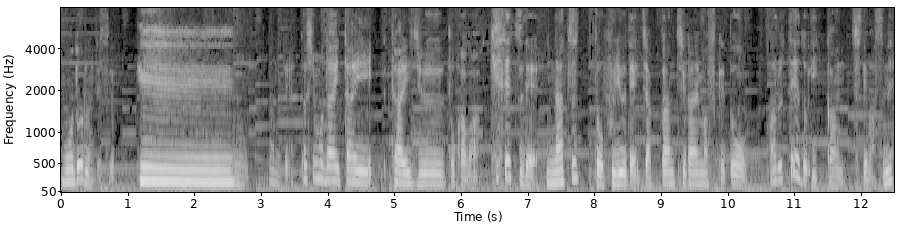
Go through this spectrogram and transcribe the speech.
戻るんですよ。へえ。なので、私も大体体重とかは季節で夏と冬で若干違いますけど、ある程度一貫してますね。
